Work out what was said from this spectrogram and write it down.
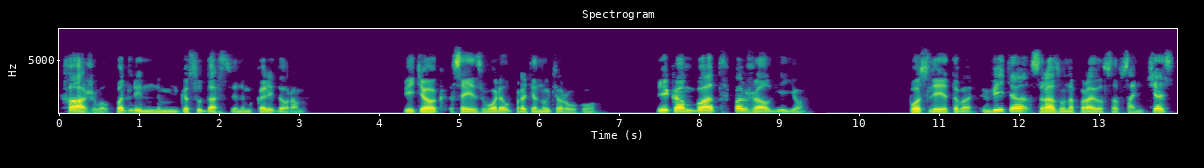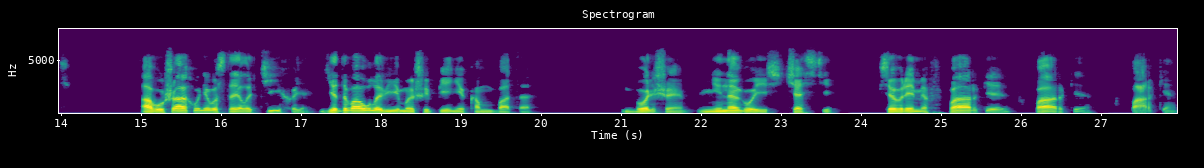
хаживал по длинным государственным коридорам. Витек соизволил протянуть руку и комбат пожал ее. После этого Витя сразу направился в санчасть, а в ушах у него стояло тихое, едва уловимое шипение комбата. Больше ни ногой из части, все время в парке, в парке, в парке.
